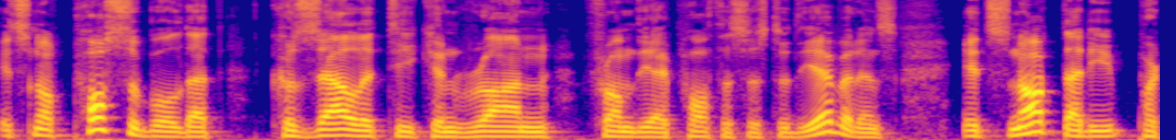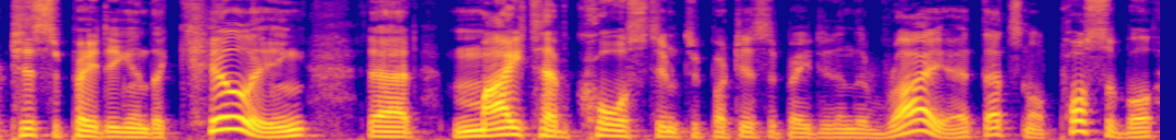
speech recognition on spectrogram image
it's not possible that causality can run from the hypothesis to the evidence. It's not that he participating in the killing that might have caused him to participate in the riot. That's not possible.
